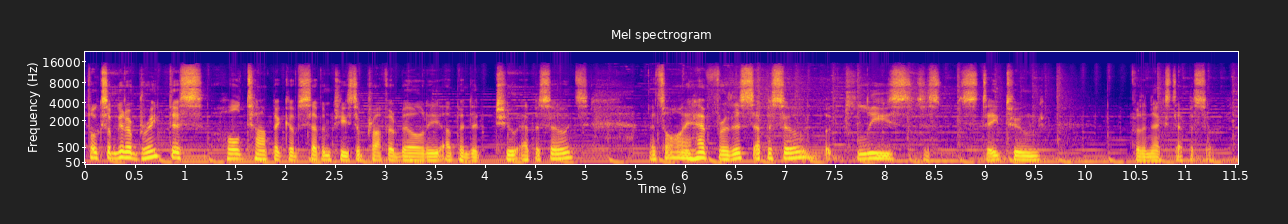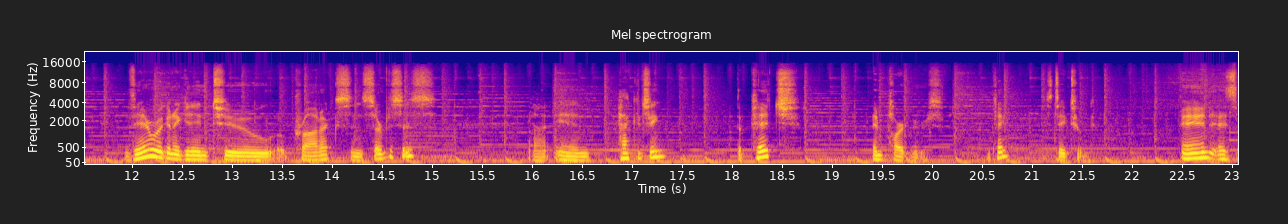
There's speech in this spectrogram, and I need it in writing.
Folks i'm going to break this whole topic of seven p's of profitability up into two episodes. That's all I have for this episode, but please just stay tuned for the next episode. There, we're going to get into products and services, uh, in packaging, the pitch, and partners. Okay? Stay tuned. And as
